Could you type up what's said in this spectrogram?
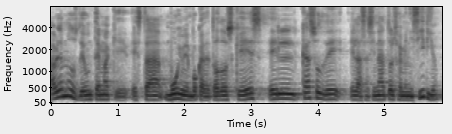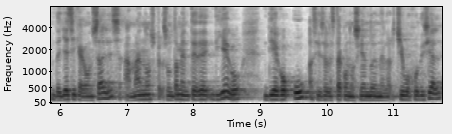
Hablemos de un tema que está muy en boca de todos, que es el caso del el asesinato, el feminicidio de Jessica González a manos presuntamente de Diego, Diego U, así se le está conociendo en el archivo judicial.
